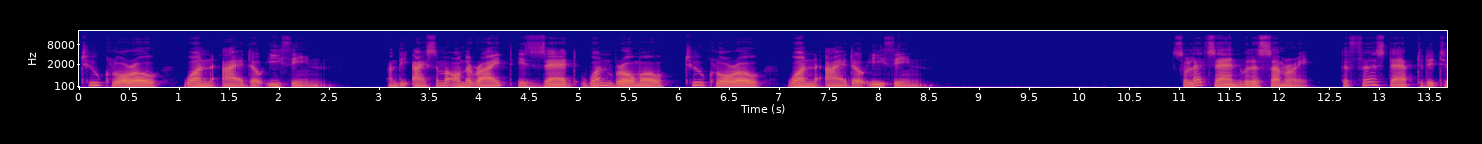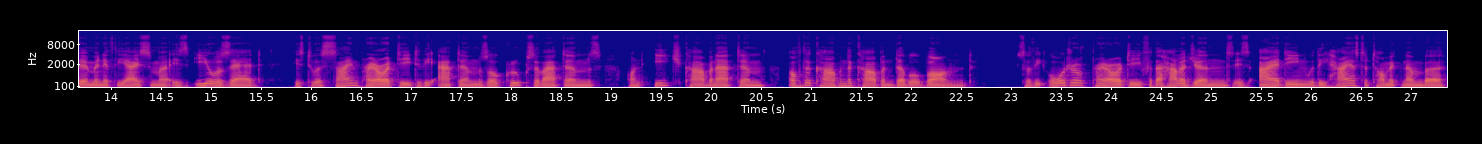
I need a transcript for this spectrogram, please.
2-chloro, 1-iodoethene and the isomer on the right is Z1-bromo, 2-chloro, 1-iodoethene. So let's end with a summary. The first step to determine if the isomer is E or Z is to assign priority to the atoms or groups of atoms on each carbon atom of the carbon-to-carbon -carbon double bond. So the order of priority for the halogens is iodine with the highest atomic number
